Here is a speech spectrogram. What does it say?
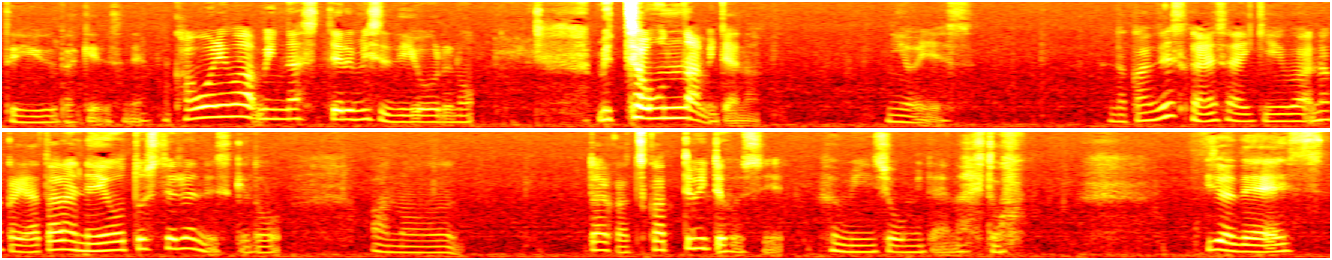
ていうだけですね。香りはみんな知ってるミスディオールのめっちゃ女みたいな匂いです。そんな感じですかね最近は。なんかやたら寝ようとしてるんですけどあの誰か使ってみてほしい。不眠症みたいな人。以上です。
